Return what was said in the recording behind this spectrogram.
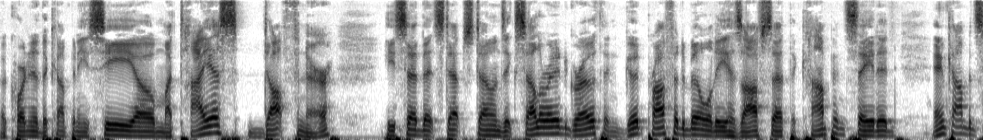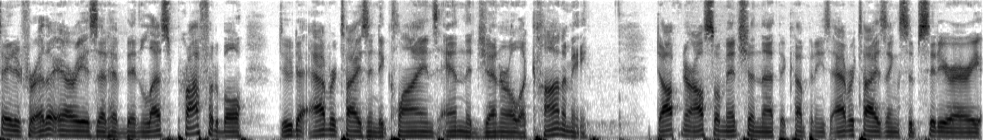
according to the company's CEO Matthias Dopfner. He said that Stepstone's accelerated growth and good profitability has offset the compensated and compensated for other areas that have been less profitable due to advertising declines and the general economy. Döpfner also mentioned that the company's advertising subsidiary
